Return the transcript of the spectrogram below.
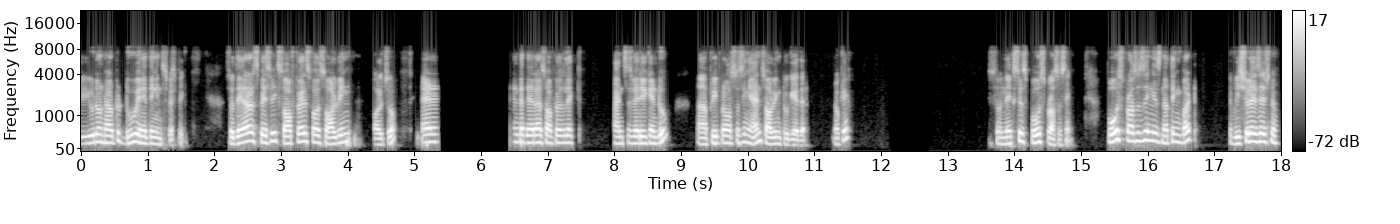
you don't have to do anything in specific so there are specific softwares for solving also and, and there are softwares like answers where you can do uh, pre-processing and solving together okay so next is post processing post processing is nothing but visualization of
